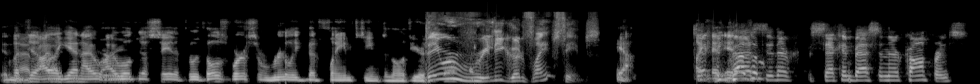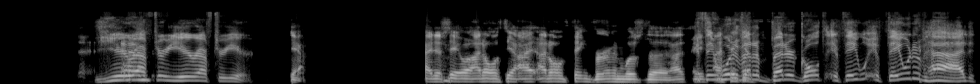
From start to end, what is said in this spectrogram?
In But that yeah, again, I, I will just say that those were some really good Flames teams in those years. They were really good Flames teams. Like, Second it- because best in their second best in their conference. Year And- after year after year. Yeah, I just say, well, I don't think I, I don't think Vernon was the. I, if they I would have think had a better goal, if they if they would have had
